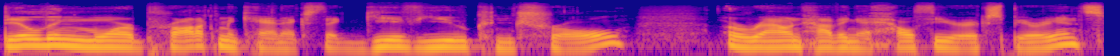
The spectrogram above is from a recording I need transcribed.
building more product mechanics that give you control around having a healthier experience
